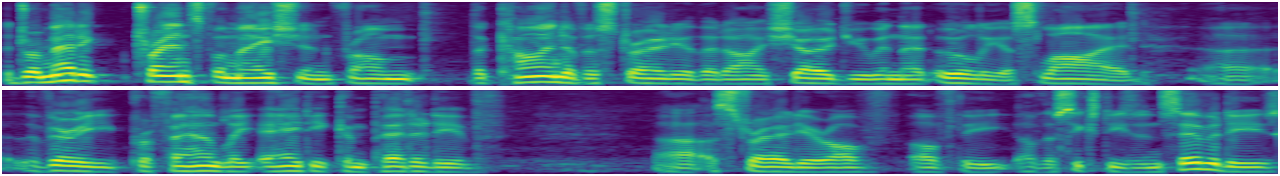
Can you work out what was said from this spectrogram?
a dramatic transformation from the kind of Australia that I showed you in that earlier slide, uh, the very profoundly anti-competitive uh, Australia of, of, the, of the 60s and 70s,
